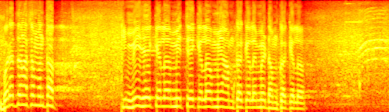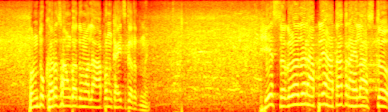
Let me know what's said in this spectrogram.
बरेच जण असं म्हणतात की मी हे केलं मी ते केलं मी अमकं केलं मी ढमकं केलं. परंतु खरं सांगू का तुम्हाला? आपण काहीच करत नाही. हे सगळं जर आपल्या हातात राहिलं असतं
